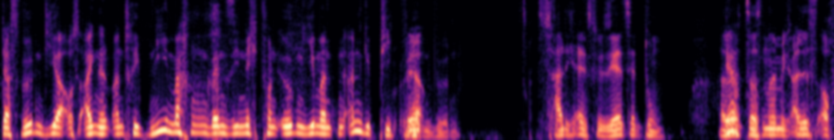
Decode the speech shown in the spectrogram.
Das würden die ja aus eigenem Antrieb nie machen, wenn sie nicht von irgendjemanden angepiekt Ja. werden würden. Das halte ich eigentlich für sehr, sehr dumm. Also Ja. das, das sind nämlich alles auch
